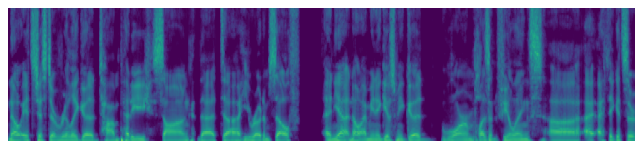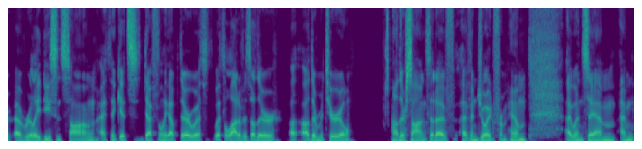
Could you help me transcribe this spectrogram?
no, it's just a really good Tom Petty song that uh, he wrote himself and yeah, no, I mean, it gives me good, warm, pleasant feelings. Uh, I, I, think it's a, a, really decent song. I think it's definitely up there with with a lot of his other uh, other material, other songs that I've I've enjoyed from him. I wouldn't say I'm I'm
